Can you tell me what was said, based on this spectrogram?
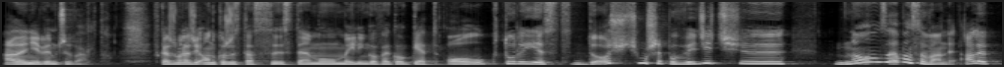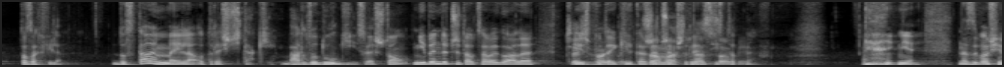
ale nie wiem, czy warto. W każdym razie on korzysta z systemu mailingowego GetAll, który jest dość, muszę powiedzieć, y, no zaawansowany, ale to za chwilę. Dostałem maila o treści takiej, bardzo długi zresztą. Nie będę czytał całego, ale Cześć jest tutaj Wojtek, kilka rzeczy, które jest istotnych. Nie. Nazywał się,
